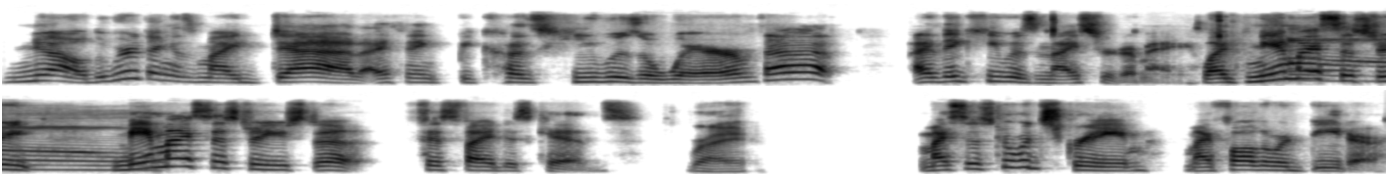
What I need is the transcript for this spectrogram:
no. The weird thing is, my dad. I think because he was aware of that, I think he was nicer to me. Like me and my sister, me Oh, and my sister used to fist fight as kids. right. my sister would scream, my father would beat her,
